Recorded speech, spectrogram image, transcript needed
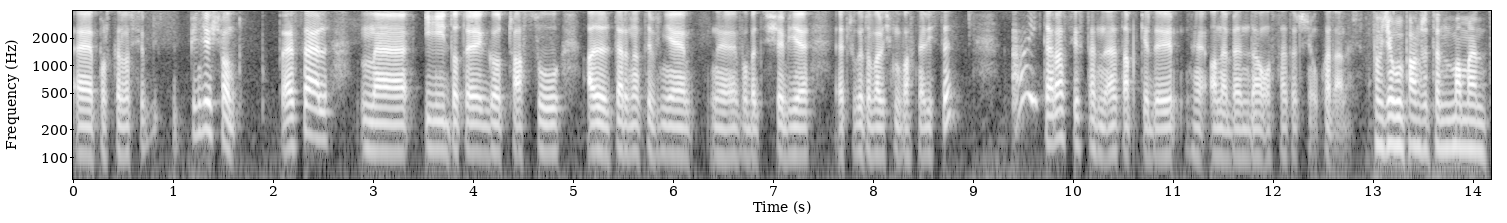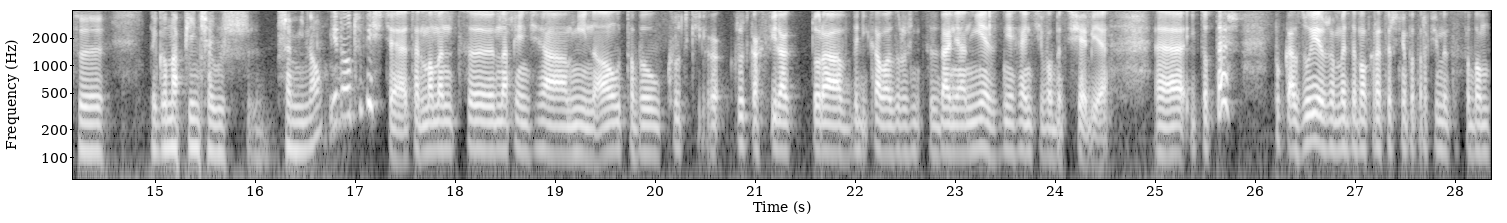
e, Polska 2050. PSL i do tego czasu alternatywnie wobec siebie przygotowaliśmy własne listy. A i teraz jest ten etap, kiedy one będą ostatecznie układane. Powiedziałby Pan, że ten moment y, tego napięcia już przeminął? Nie, no oczywiście. Ten moment y, napięcia minął. To był krótki, krótka chwila, która wynikała z różnicy zdania, nie z niechęci wobec siebie. E, I to też pokazuje, że my demokratycznie potrafimy ze sobą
